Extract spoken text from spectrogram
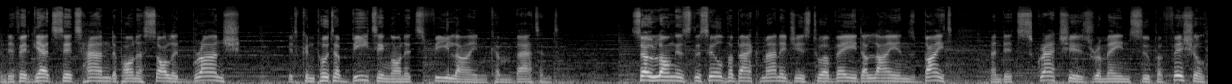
and if it gets its hand upon a solid branch, it can put a beating on its feline combatant. So long as the silverback manages to evade a lion's bite and its scratches remain superficial,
